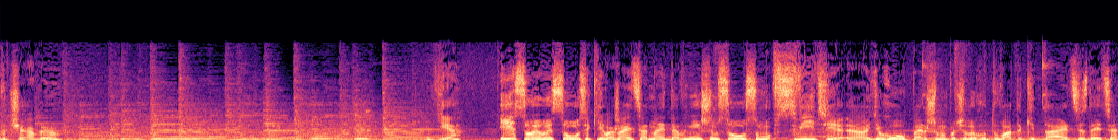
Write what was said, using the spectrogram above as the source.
вичавлюю. Є. І соєвий соус, який вважається найдавнішим соусом в світі. Е, Його першими почали готувати китайці, здається,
